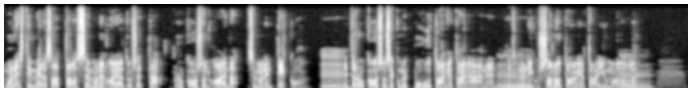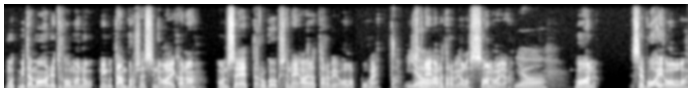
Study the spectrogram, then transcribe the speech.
monesti meillä saattaa olla semmoinen ajatus, että rukous on aina semmoinen teko. Mm. Että rukous on se, kun me puhutaan jotain ääneen, mm. että kun me niin kuin sanotaan jotain Jumalalle. Mm. Mutta mitä mä oon nyt huomannut niin tämän prosessin aikana, on se, että rukouksen ei aina tarvitse olla puhetta. Joo. Sen ei aina tarvitse olla sanoja. Joo. Vaan se voi olla,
